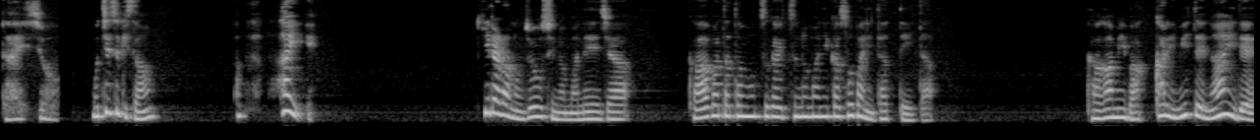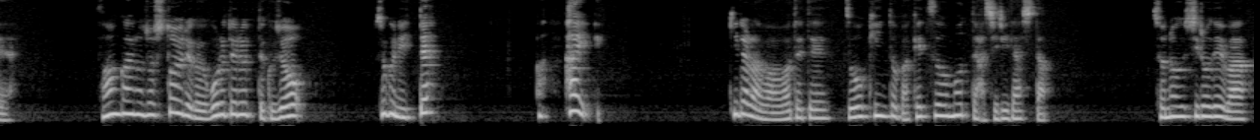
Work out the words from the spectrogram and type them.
大丈夫。望月さん、はい。キララの上司のマネージャー、川端保がいつの間にかそばに立っていた。鏡ばっかり見てないで。3階の女子トイレが汚れてるって苦情。すぐに行って。あ、はい。キララは慌てて雑巾とバケツを持って走り出した。その後ろでは、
